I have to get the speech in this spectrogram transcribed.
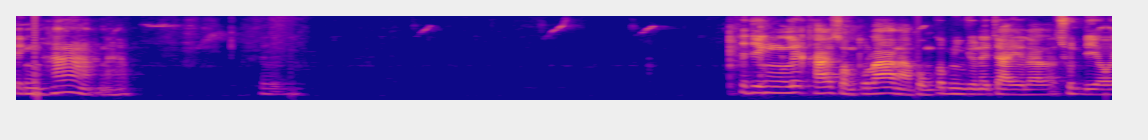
เต็งห้านะครับเออที่จริงเลขท้ายสองตัวล่างอะผมก็มีอยู่ในใจแล้วชุดเดียว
